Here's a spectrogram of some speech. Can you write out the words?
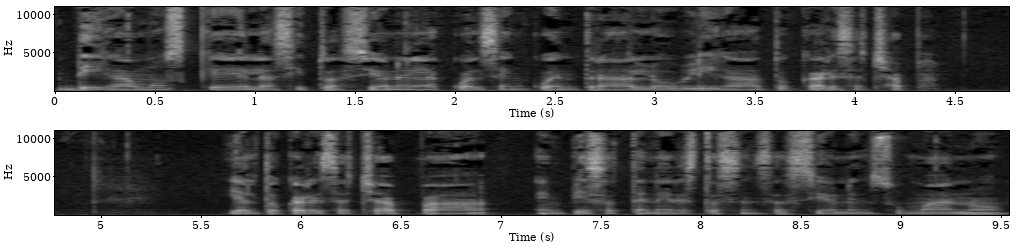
Digamos que la situación en la cual se encuentra lo obliga a tocar esa chapa. Y al tocar esa chapa empieza a tener esta sensación en su mano,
